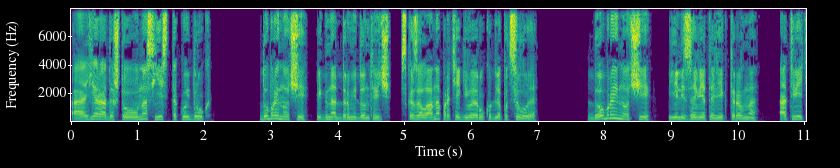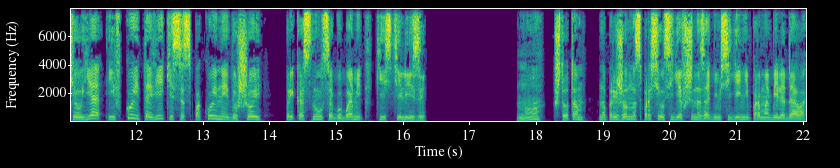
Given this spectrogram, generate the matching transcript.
а я рада, что у нас есть такой друг. «Доброй ночи, Игнат Дормидонтович», — сказала она, протягивая руку для поцелуя. «Доброй ночи, Елизавета Викторовна», — ответил я и в кои-то веки со спокойной душой прикоснулся губами к кисти Лизы. «Ну, что там?» — напряженно спросил сидевший на заднем сиденье паромобиля Дава.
